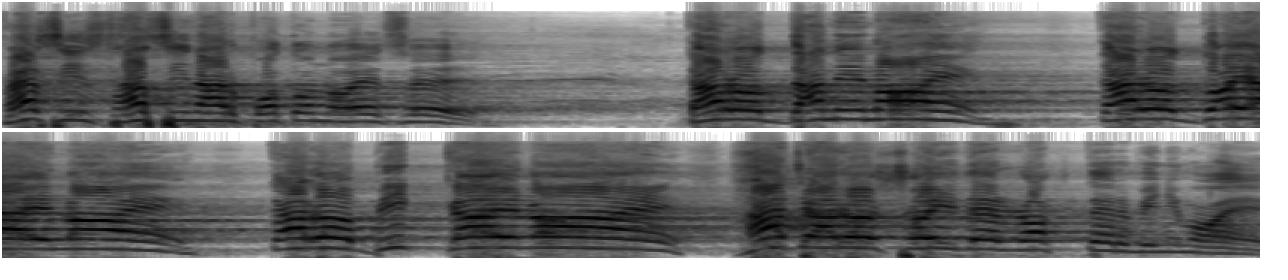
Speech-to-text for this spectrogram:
ফ্যাসিস্ট হাসিনার পতন হয়েছে। কারও দানে নয় কারও দয়ায় নয়, কারও ভিক্ষায় নয়, হাজারো শহীদের রক্তের বিনিময়ে।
